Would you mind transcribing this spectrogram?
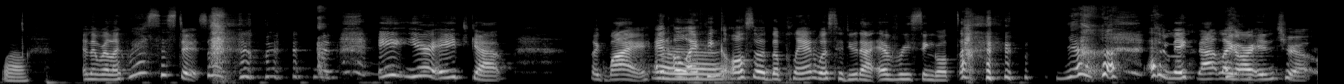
Wow. And then we're like, we're sisters. Eight year age gap. Like why? And oh, I think also the plan was to do that every single time. yeah. to make that like our intro.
